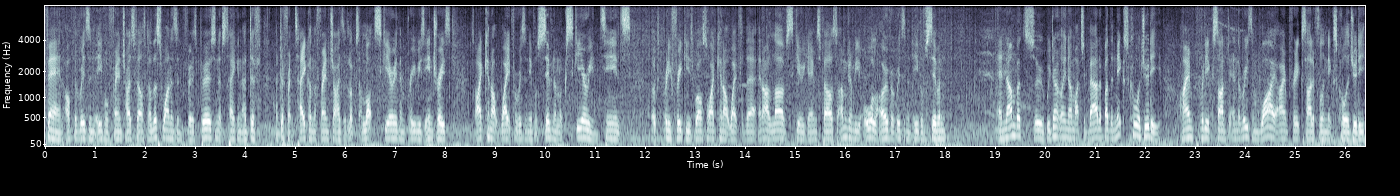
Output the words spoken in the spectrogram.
fan of the Resident Evil franchise fellas. Now this one is in first person, it's taken a, diff a different take on the franchise, it looks a lot scarier than previous entries, so I cannot wait for Resident Evil 7, it looks scary, intense, looks pretty freaky as well, so I cannot wait for that, and I love scary games fellas, so I'm going to be all over Resident Evil 7. And number 2, we don't really know much about it, but the next Call of Duty I'm pretty excited and the reason why I'm pretty excited for the next Call of Duty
